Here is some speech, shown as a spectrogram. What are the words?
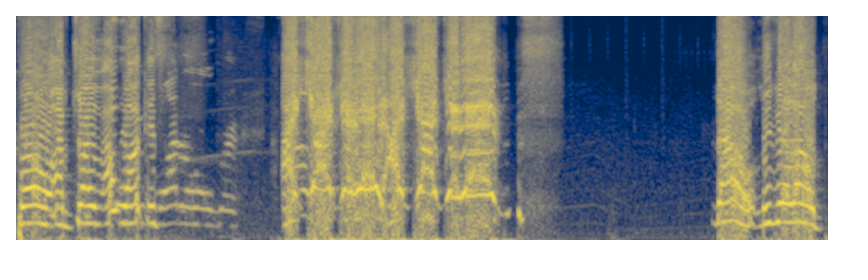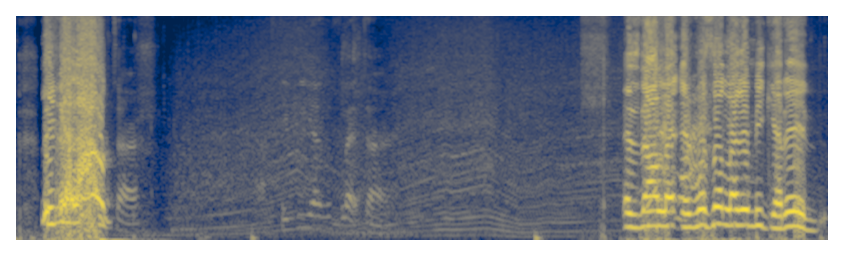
Bro, I'm driving. I'm walking. Water over. I can't get in! I can't get in! No! Leave me alone! Leave me alone! Tire. I think he has a flat tire. It's not let it wasn't letting me get in.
